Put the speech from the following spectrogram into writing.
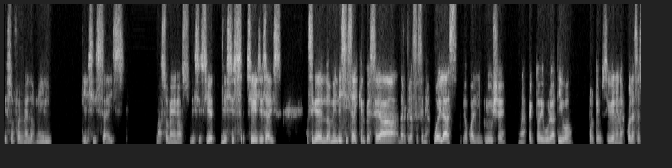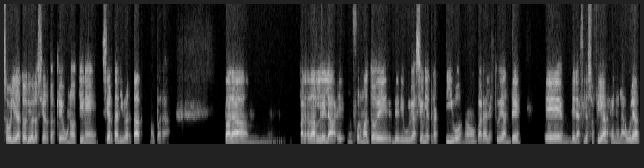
Eso fue en el 2000, 16, más o menos, 17, 16, sí, 16. Así que del 2016 que empecé a dar clases en escuelas, lo cual incluye un aspecto divulgativo, porque si bien en escuelas es obligatorio, lo cierto es que uno tiene cierta libertad para, para, mm, para darle eh, un formato de, divulgación y atractivo para el estudiante eh, de la filosofía en el aula.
